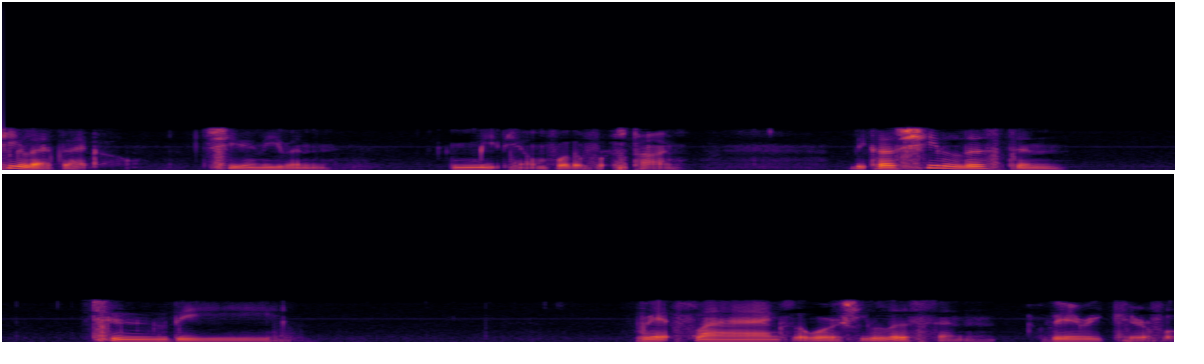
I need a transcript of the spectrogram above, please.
she let that go. She didn't even meet him for the first time because she listened to the red flags or she listened very carefully.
